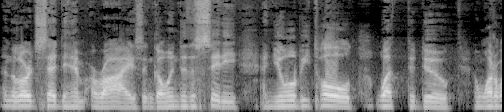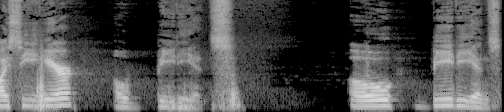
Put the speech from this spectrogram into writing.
And the Lord said to him, Arise and go into the city, and you will be told what to do. And what do I see here? Obedience. Obedience.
